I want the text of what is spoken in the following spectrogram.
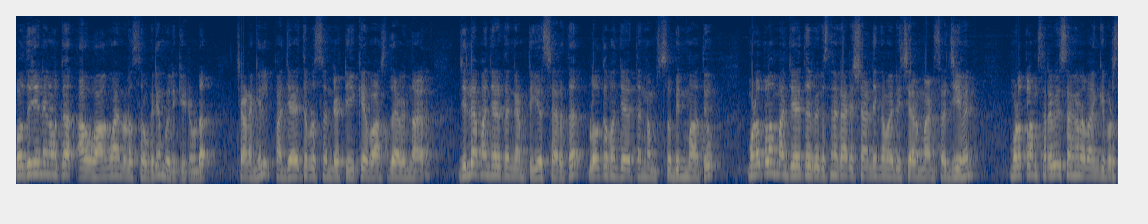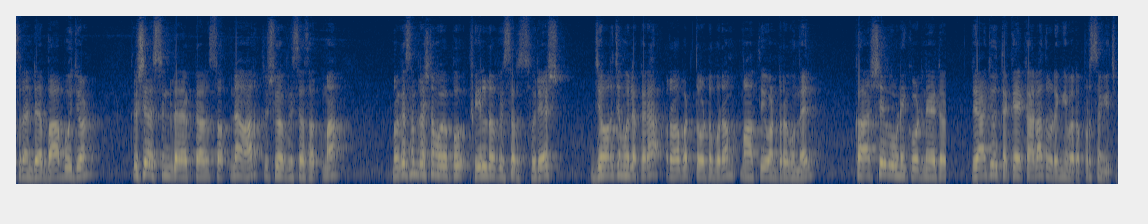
പൊതുജനങ്ങൾക്ക് അവ വാങ്ങുവാനുള്ള സൗകര്യം ഒരുക്കിയിട്ടുണ്ട്. ചടങ്ങിൽ panchayat president T K Vasudevan Nair ജില്ലാ പഞ്ചായത്ത് അംഗം T S Sharath block panchayat അംഗം സുബിൻ മാത്യു മുളക്കുളം പഞ്ചായത്ത് വികസനകാര്യ standing committee chairman Sajeevan Mulakulam service സഹകരണ ബാങ്ക് പ്രസിഡന്റ് ബാബു ജോൺ കൃഷി അസിസ്റ്റന്റ് ഡയറക്ടർ സ്വപ്ന ആർ കൃഷി ഓഫീസർ സത്മ മൃഗസംരക്ഷണ വകുപ്പ് field officer Suresh George Mulakkara Robert Thottupuram Mathew Vandarakunnel കാർഷിക യൂണി കോർഡിനേറ്റർ രാജു തെക്കേക്കാല തുടങ്ങിയവർ പ്രസംഗിച്ചു.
